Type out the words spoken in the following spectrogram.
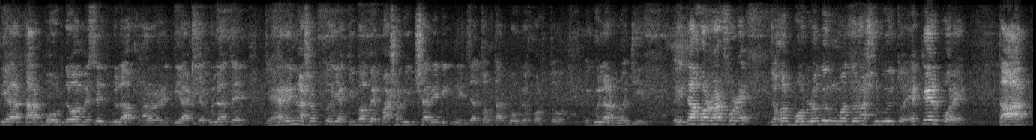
দিয়া, তার বোর্ড দেওয়া মেসেজগুলো আপনার দিয়া, যেগুলাতে যে হ্যারিং আসক্ত হইয়া কীভাবে পাশবিক শারীরিক নির্যাতন তার বউকে করতো, এগুলার নজির। এইটা করার পরে যখন বোর্ড লোকে উন্মাদনা শুরু হইতো, একের পরে তার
